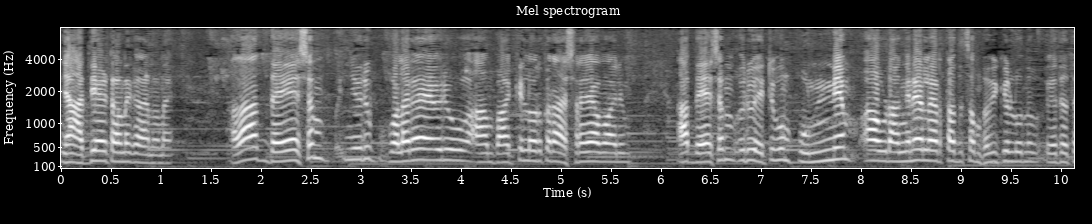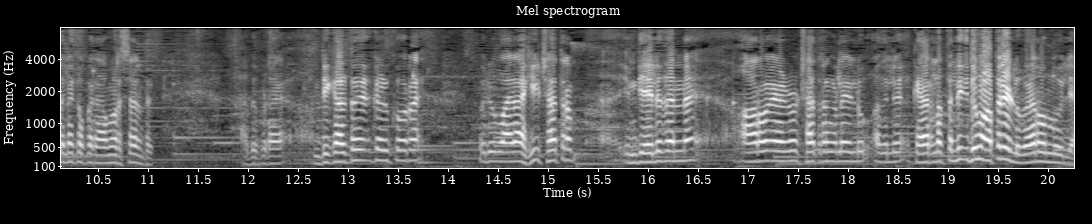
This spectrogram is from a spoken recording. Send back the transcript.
ഞാൻ ആദ്യമായിട്ടാണ് കാണണേ. അത് ആ ദേശം ഇനിയൊരു വളരെ ഒരു ബാക്കിയുള്ളവർക്കൊരു ആശ്രയമാവാനും ആ ദേശം ഒരു ഏറ്റവും പുണ്യം അവിടെ അങ്ങനെയുള്ള അർത്ഥം അത് സംഭവിക്കുള്ളൂ എന്ന് വേദത്തിലൊക്കെ പരാമർശമുണ്ട് അതിവിടെ അന്തിക്കാട്ട് കിഴക്കോറെ ഒരു വരാഹി ക്ഷേത്രം ഇന്ത്യയിൽ തന്നെ ആറോ ഏഴോ ക്ഷേത്രങ്ങളേ ഉള്ളൂ. അതിൽ കേരളത്തിൽ ഇത് മാത്രമേ ഉള്ളൂ വേറെ ഒന്നുമില്ല.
